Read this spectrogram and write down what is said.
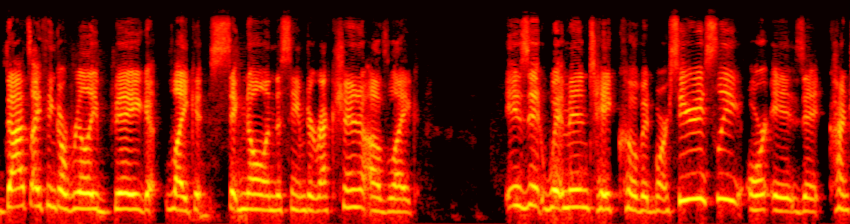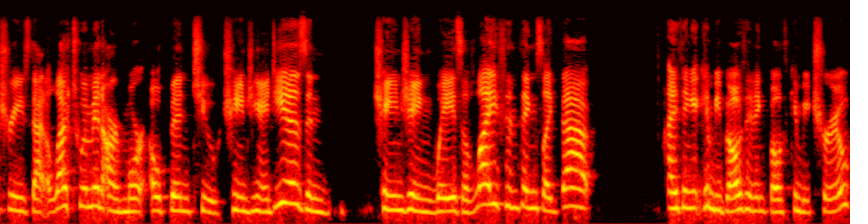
that's I think a really big like signal in the same direction of like is it women take COVID more seriously, or is it countries that elect women are more open to changing ideas and changing ways of life and things like that? I think it can be both. I think both can be true.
